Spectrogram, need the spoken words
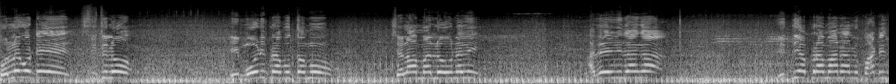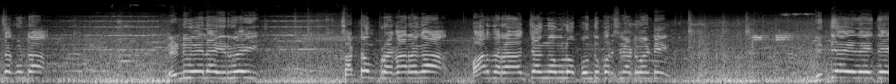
కొల్లగొట్టే స్థితిలో ఈ మోడీ ప్రభుత్వము చెలామల్లో ఉన్నది. అదేవిధంగా విద్యా ప్రమాణాలు పాటించకుండా రెండు వేల ఇరవై చట్టం ప్రకారంగా భారత రాజ్యాంగంలో పొందుపరిచినటువంటి విద్య ఏదైతే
